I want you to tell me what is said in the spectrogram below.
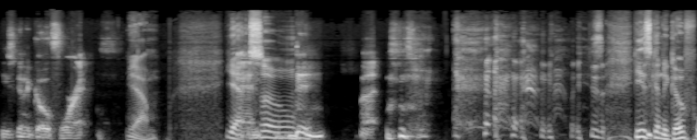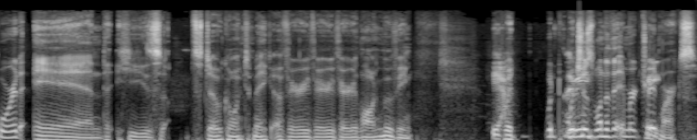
He's going to go for it. Yeah, yeah. And so didn't, but he's he's going to go for it, and he's still going to make a very, very, very long movie, yeah. which, which, I which is one of the Emmerich trademarks.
